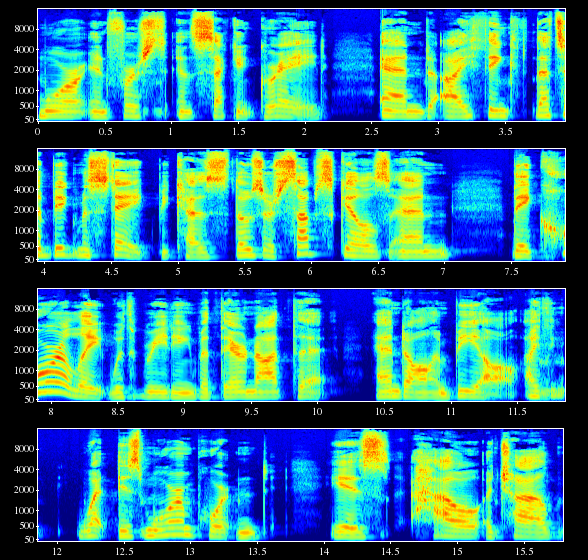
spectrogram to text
more in first and second grade. And I think that's a big mistake because those are sub skills and they correlate with reading, but they're not the end all and be all. I hmm. think what is more important is how a child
